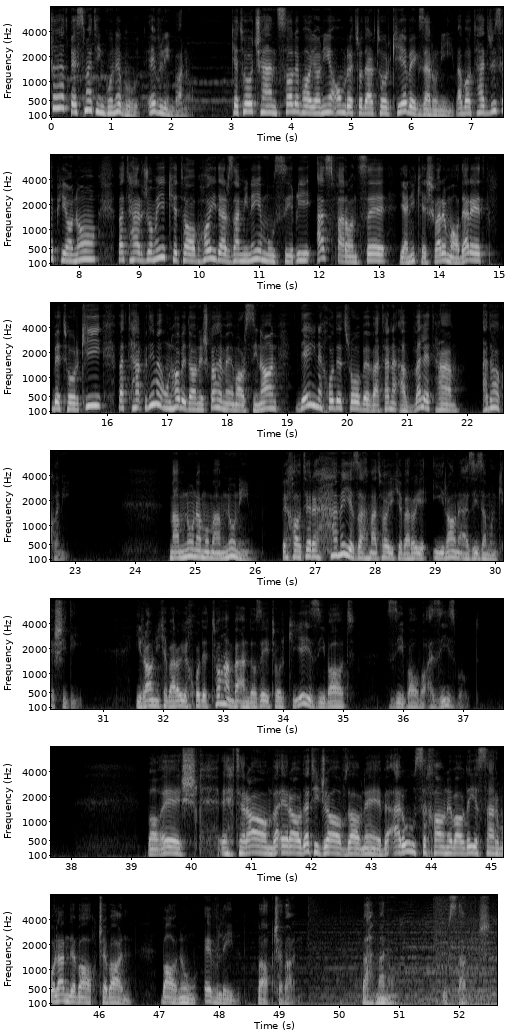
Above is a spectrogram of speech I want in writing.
شاید قسمت این گونه بود اولین بانو که تو چند سال پایانی عمرت رو در ترکیه بگذرونی و با تدریس پیانو و ترجمه کتابهایی در زمینه موسیقی از فرانسه یعنی کشور مادرت به ترکی و تقدیم اونها به دانشگاه معمار سینان دین خودت رو به وطن اولت هم ادا کنی. ممنونم و ممنونیم. به خاطر همه زحمت هایی که برای ایران عزیزمون کشیدی. ایرانی که برای خود تو هم به اندازه ترکیه زیبات زیبا و عزیز بود. با عشق، احترام و ارادتی جاودانه به عروس خانواده سربلند باغچبان بانو اولین باغچبان بهمن و دوستانش.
